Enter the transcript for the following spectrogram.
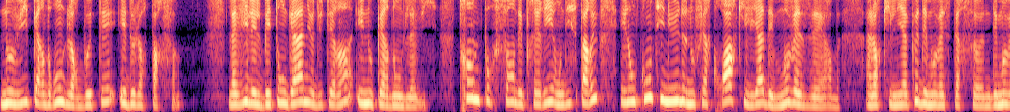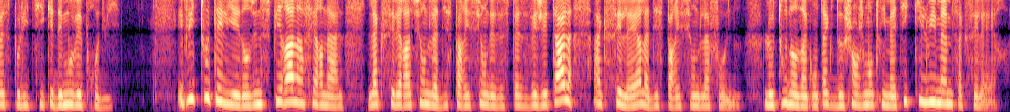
nos vies perdront de leur beauté et de leur parfum. La ville et le béton gagnent du terrain et nous perdons de la vie. 30% des prairies ont disparu et l'on continue de nous faire croire qu'il y a des mauvaises herbes, alors qu'il n'y a que des mauvaises personnes, des mauvaises politiques et des mauvais produits. Et puis tout est lié dans une spirale infernale. L'accélération de la disparition des espèces végétales accélère la disparition de la faune. Le tout dans un contexte de changement climatique qui lui-même s'accélère.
